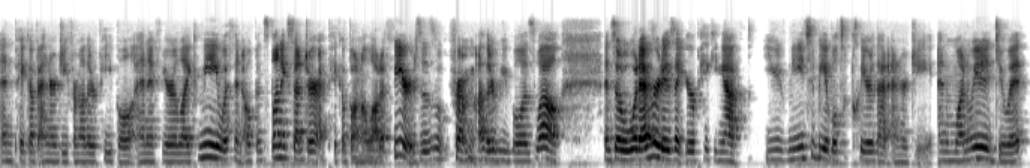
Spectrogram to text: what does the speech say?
and pick up energy from other people. And if you're like me with an open splenic center, I pick up on a lot of fears from other people as well. And so, whatever it is that you're picking up, you need to be able to clear that energy. And one way to do it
